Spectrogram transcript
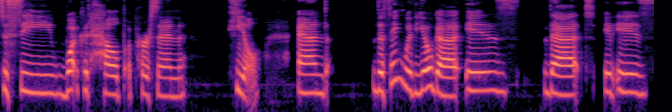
to see what could help a person heal. And the thing with yoga is that it is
